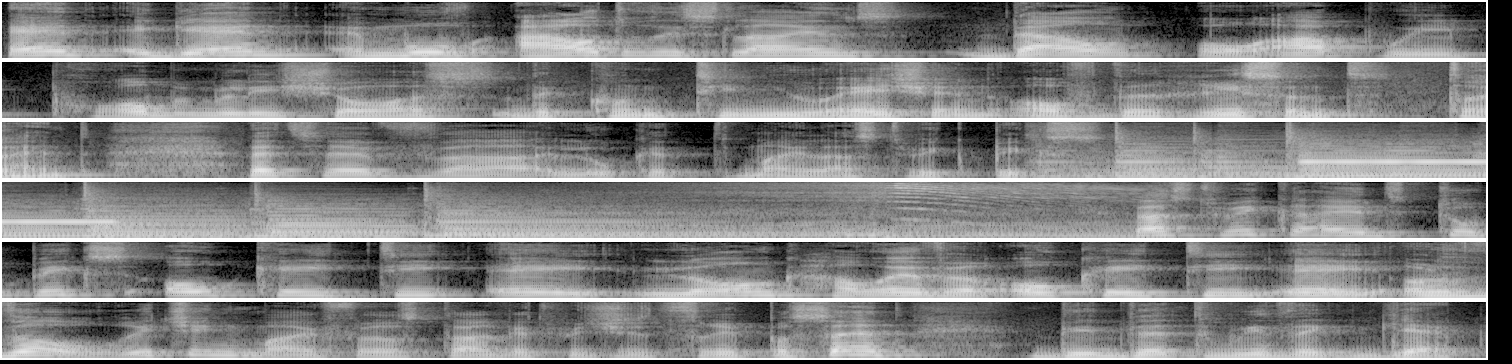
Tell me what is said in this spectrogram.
And again, a move out of these lines down or up will probably show us the continuation of the recent trend. Let's have a look at my last week picks. Last week I had two picks, OKTA long, however OKTA, although reaching my first target which is 3%, did that with a gap.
